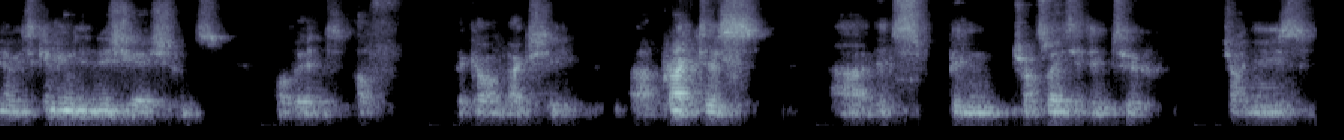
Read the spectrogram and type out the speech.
you know, he's giving initiations of it, of the Karmapakshi uh, practice. Uh, it's been translated into Chinese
